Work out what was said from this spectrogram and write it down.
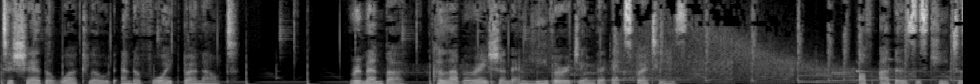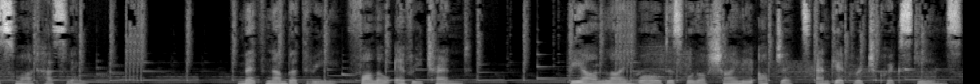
to share the workload and avoid burnout. Remember, collaboration and leveraging the expertise of others is key to smart hustling. Myth number three follow every trend. The online world is full of shiny objects and get rich quick schemes.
